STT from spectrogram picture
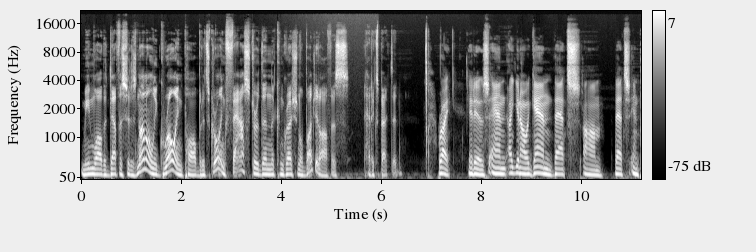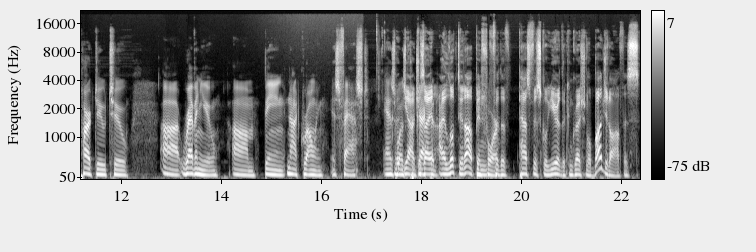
Meanwhile, the deficit is not only growing, Paul, but it's growing faster than the Congressional Budget Office had expected. Right, it is, and uh, you know, again, that's um, that's in part due to uh, revenue um, being not growing as fast as was yeah, projected. Yeah, because I, I looked it up, and for the past fiscal year, the Congressional Budget Office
